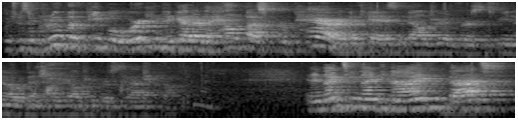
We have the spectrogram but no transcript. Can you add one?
which was a group of people working together to help us prepare the case of Eldred versus Reno, eventually Eldred versus Ashcroft. And in 1999, that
